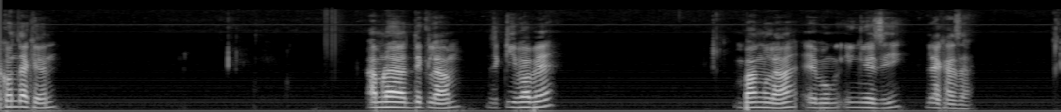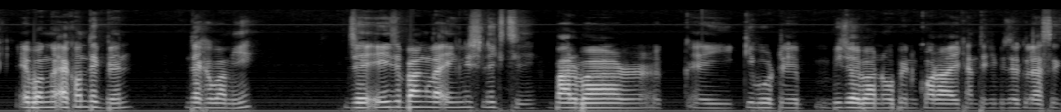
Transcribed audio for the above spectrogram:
এখন দেখেন, আমরা দেখলাম যে কীভাবে বাংলা এবং ইংরেজি লেখা যায়। এবং এখন দেখবেন, দেখাবো আমি যে এই যে বাংলা ইংলিশ লিখছি, বারবার এই কিবোর্ডে বিজয় বান ওপেন করা, এখান থেকে বিজয় ক্লাসিক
